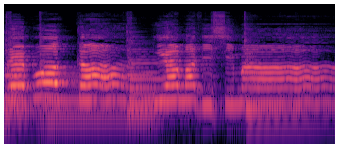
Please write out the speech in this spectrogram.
devota y amadísima.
